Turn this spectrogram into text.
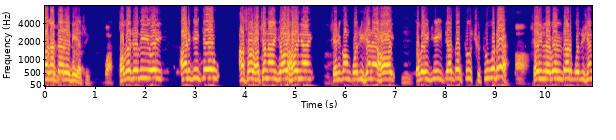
লাগাতে রেডি আছি। তবে যদি ওই আর কি কেউ আসর হচ্ছে নাই জ্বর হয় নাই হুম। সেরকম পজিশনে হয় তবে এটা তো একটু ছোটু বটে হ্যাঁ। সেই লেভেলটার পজিশন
